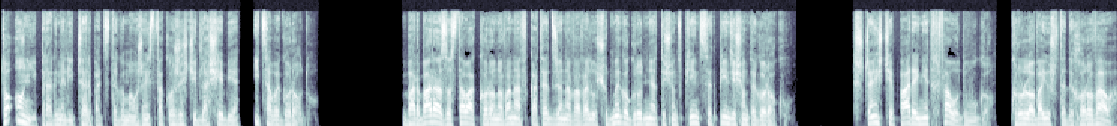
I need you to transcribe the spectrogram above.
To oni pragnęli czerpać z tego małżeństwa korzyści dla siebie i całego rodu. Barbara została koronowana w katedrze na Wawelu 7 grudnia 1550 roku. Szczęście pary nie trwało długo. Królowa już wtedy chorowała.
